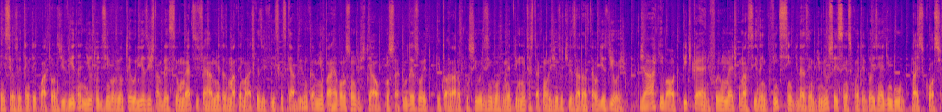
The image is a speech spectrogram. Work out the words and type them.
Em seus 84 anos de vida, Newton desenvolveu teorias e estabeleceu métodos e ferramentas matemáticas e físicas que abriram caminho para a Revolução Industrial no século XVIII e tornaram possível o desenvolvimento de muitas tecnologias utilizadas até os dias de hoje. Já Archibald Pitcairn foi um médico nascido em 25 de dezembro de 1652 em Edimburgo, na Escócia.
